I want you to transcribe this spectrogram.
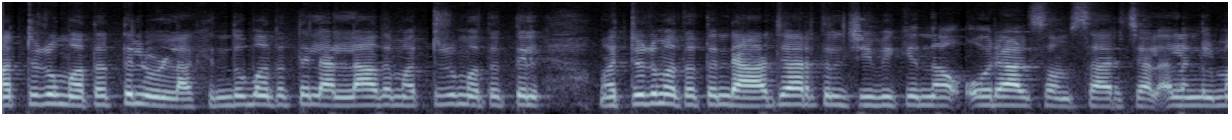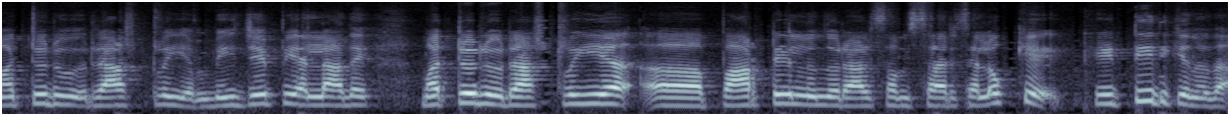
മറ്റൊരു മതത്തിലുള്ള ഹിന്ദു മതത്തിലല്ലാതെ മറ്റൊരു മതത്തിൽ മറ്റൊരു മതത്തിന്റെ ആചാരത്തിൽ ജീവിക്കുന്ന ഒരാൾ സംസാരിച്ചാൽ അല്ലെങ്കിൽ മറ്റൊരു രാഷ്ട്രീയം ബി ജെ പി അല്ലാതെ മറ്റൊരു രാഷ്ട്രീയ പാർട്ടിയിൽ നിന്നൊരാൾ സംസാരിച്ചാൽ ഒക്കെ കിട്ടിയിരിക്കുന്നത്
